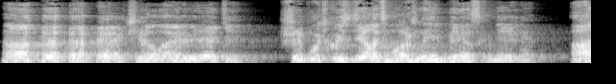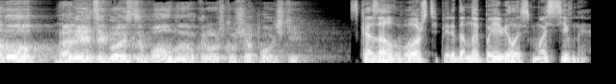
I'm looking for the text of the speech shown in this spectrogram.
«Ха-ха-ха, человеки! Шипучку сделать можно и без хмеля. А ну, налейте гостю полную кружку шипучки!» Сказал вождь, передо мной появилась массивная,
